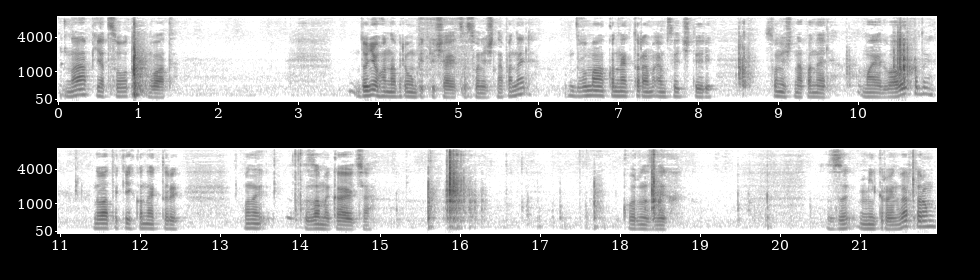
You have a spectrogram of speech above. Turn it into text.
на 500 Вт. До нього напряму підключається сонячна панель двома конекторами MC4. Сонячна панель має два виходи, два таких конектори. Вони замикаються. Кожен з них з мікроінвертором.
